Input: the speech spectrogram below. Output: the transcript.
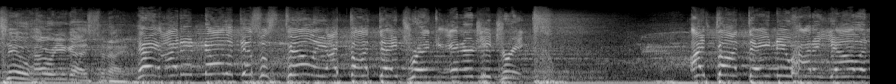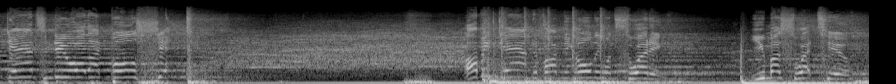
two. How are you guys tonight? Hey, I didn't know that this was Philly. I thought they drank energy drinks. I thought they knew how to yell and dance and do all that bullshit. I'll be damned if I'm the only one sweating. You must sweat too.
